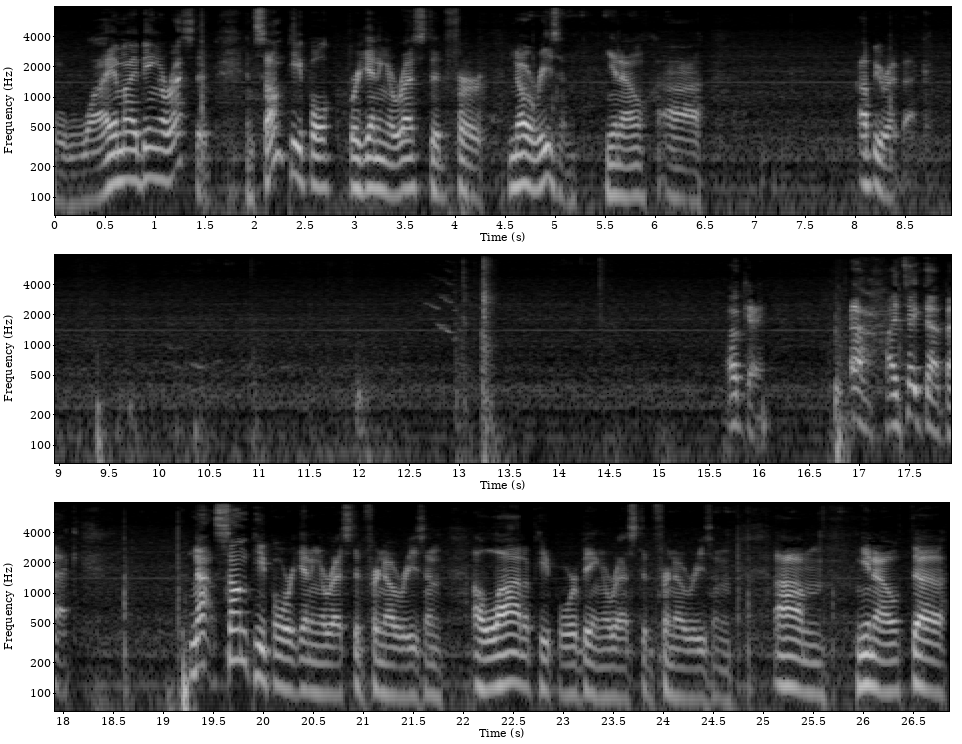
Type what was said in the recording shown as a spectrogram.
why am i being arrested? And some people were getting arrested for no reason you know? Uh, i'll be right back. Okay. Uh, i take that back not some people were getting arrested for no reason. A lot of people were being arrested for no reason. Um, you know, the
